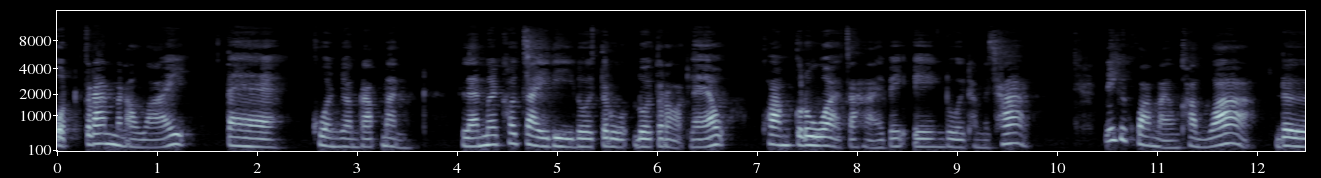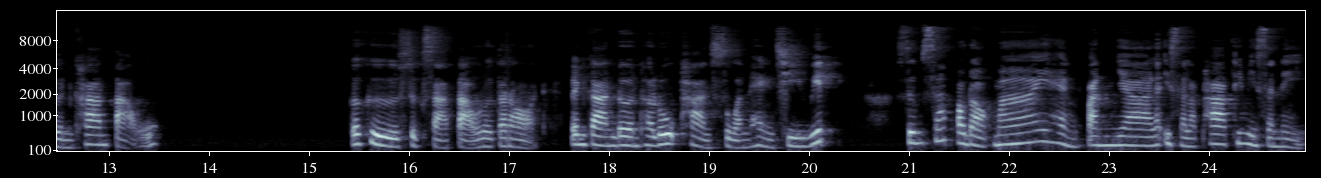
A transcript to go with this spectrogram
กดกลั้นมันเอาไว้ แต่ ควรยอมรับมัน และเมื่อเข้าใจดีโดยตรโดยตลอดแล้ว ความกลัวจะหายไปเองโดยธรรมชาติ นี่คือความหมายของคำว่า เดินข้ามเต๋า ก็คือศึกษาเต๋าโดยตลอด เป็นการเดินทะลุผ่านสวนแห่งชีวิต ซึมซับเอาดอกไม้ แห่งปัญญาและอิสรภาพที่มีเสน่ห์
